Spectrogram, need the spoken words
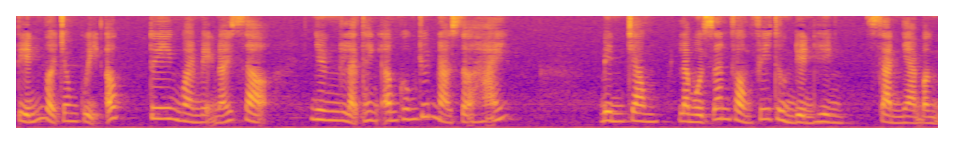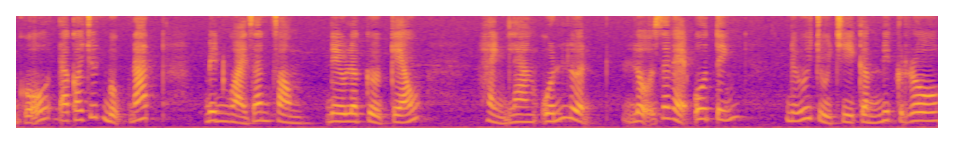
tiến vào trong quỷ ốc, tuy ngoài miệng nói sợ, nhưng là thanh âm không chút nào sợ hãi. Bên trong là một gian phòng phi thường điển hình, sàn nhà bằng gỗ đã có chút mục nát, bên ngoài gian phòng đều là cửa kéo, hành lang uốn lượn, lộ ra vẻ ô tĩnh. Nữ chủ trì cầm micro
